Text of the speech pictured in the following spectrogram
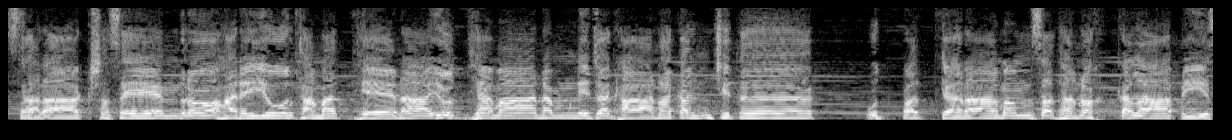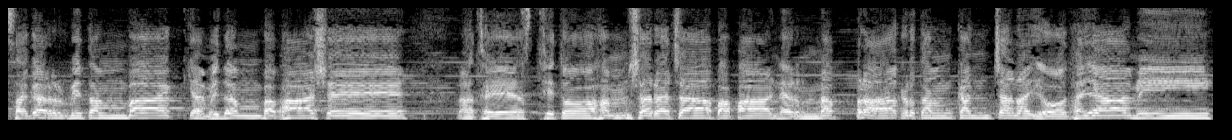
स राक्षसेन्द्रो हरियूथमध्ये नायुध्यमानम् निजघान कञ्चित् उत्पत्य रामम् स धनुः कलापि स गर्वितम् वाक्यमिदम् बभाषे। रथे स्थितोऽहम् शरचापपाणिर्न प्राकृतम् कञ्चन योधयामि।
